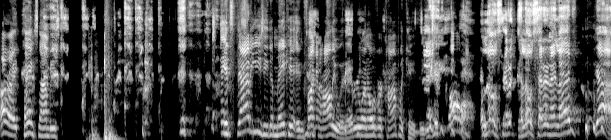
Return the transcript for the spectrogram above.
All right, thanks, zombies. it's that easy to make it in fucking Hollywood. Everyone overcomplicates it. Hello, Saturday, hello, Saturday Night Live. Yeah.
